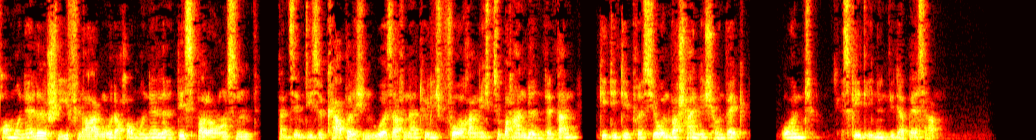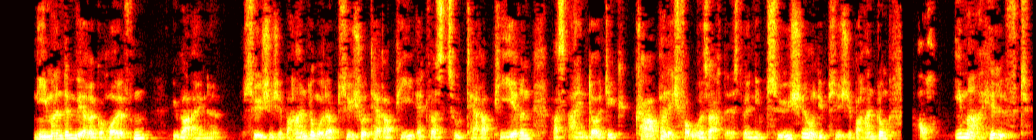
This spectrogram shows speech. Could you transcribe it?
hormonelle Schieflagen oder hormonelle Disbalancen, dann sind diese körperlichen Ursachen natürlich vorrangig zu behandeln, denn dann geht die Depression wahrscheinlich schon weg und es geht ihnen wieder besser. Niemandem wäre geholfen, über eine psychische Behandlung oder Psychotherapie etwas zu therapieren, was eindeutig körperlich verursacht ist. Wenn die Psyche und die psychische Behandlung auch immer hilft,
